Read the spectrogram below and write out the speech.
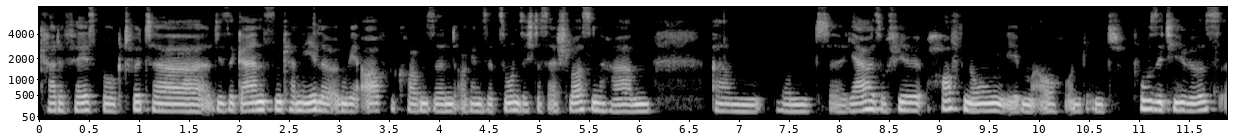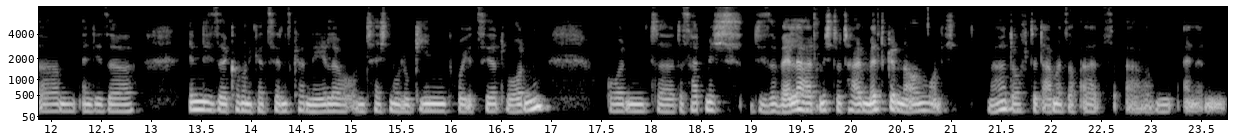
gerade Facebook, Twitter, diese ganzen Kanäle irgendwie aufgekommen sind, Organisationen sich das erschlossen haben ähm, und äh, ja, so viel Hoffnung eben auch und, und Positives ähm, in, diese, in diese Kommunikationskanäle und Technologien projiziert wurden. Und äh, das hat mich, diese Welle hat mich total mitgenommen und ich Ne, durfte damals auch als ähm, einen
